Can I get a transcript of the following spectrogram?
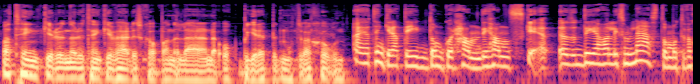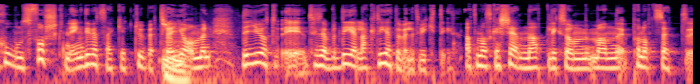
Vad tänker du när du tänker värdeskapande lärande och begreppet motivation? Ja, Jag tänker att det, de går hand i handske. Alltså, Det jag har liksom läst om motivationsforskning, det vet säkert du bättre än jag, men det är ju att eh, till exempel delaktighet är väldigt viktig. Att man ska känna att liksom man på något sätt, eh,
